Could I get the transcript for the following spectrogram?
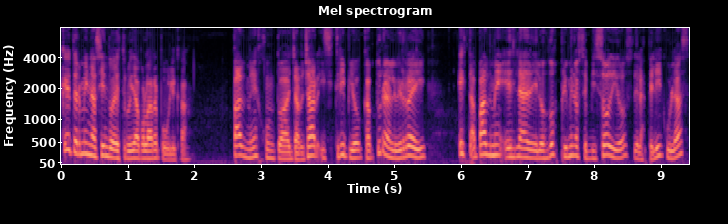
que termina siendo destruida por la República. Padme, junto a Jar Jar y Citripio, capturan al virrey. Esta Padme es la de los dos primeros episodios de las películas.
